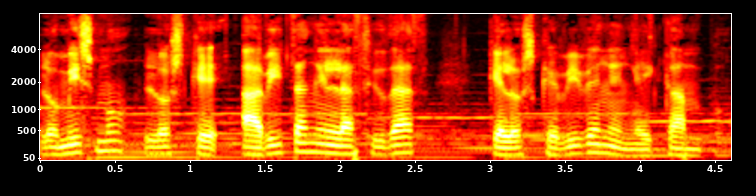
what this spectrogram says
lo mismo los que habitan en la ciudad que los que viven en el campo.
